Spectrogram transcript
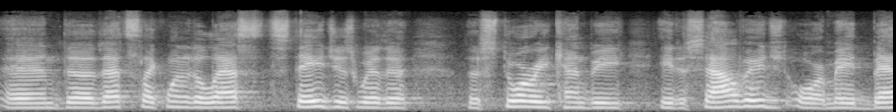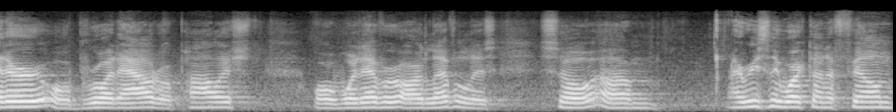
And uh, that's like one of the last stages where the, the story can be either salvaged or made better or brought out or polished or whatever our level is. So um, I recently worked on a film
